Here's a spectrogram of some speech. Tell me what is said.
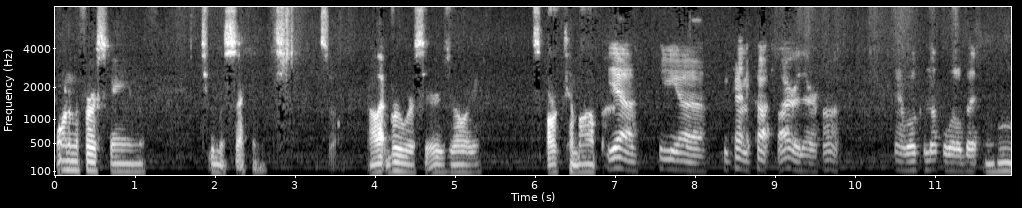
One in the first game, two in the second. So now that Brewer series really sparked him up. Yeah, he uh, he kind of caught fire there, huh? Yeah, woke him up a little bit. hmm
